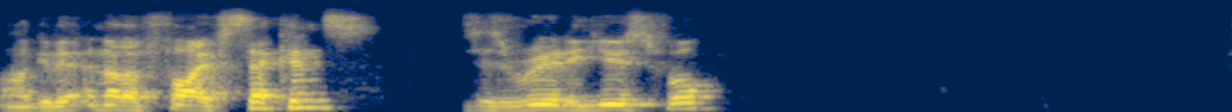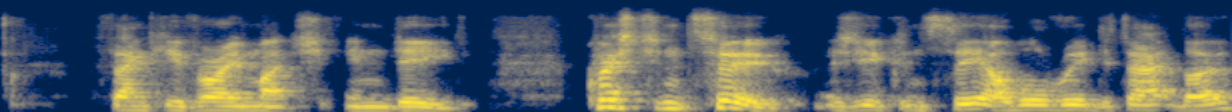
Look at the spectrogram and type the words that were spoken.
I'll give it another five seconds. This is really useful. Thank you very much indeed. Question two, as you can see, I will read it out though.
